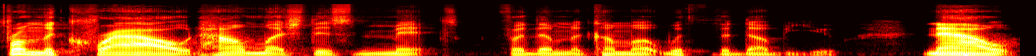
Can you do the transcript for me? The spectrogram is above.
from the crowd, how much this meant for them to come up with the W. Now,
